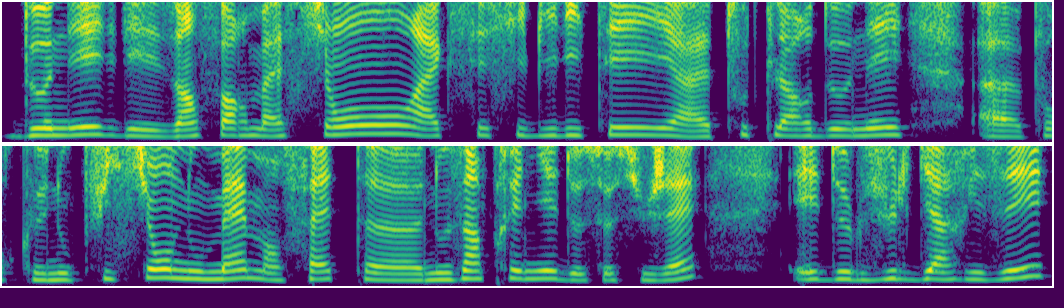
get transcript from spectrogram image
donné des informations, accessibilité à toutes leurs données pour que nous puissions nous-mêmes, en fait, nous imprégner de ce sujet et de le vulgariser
